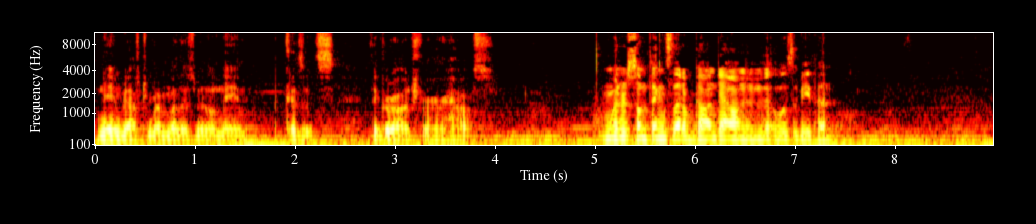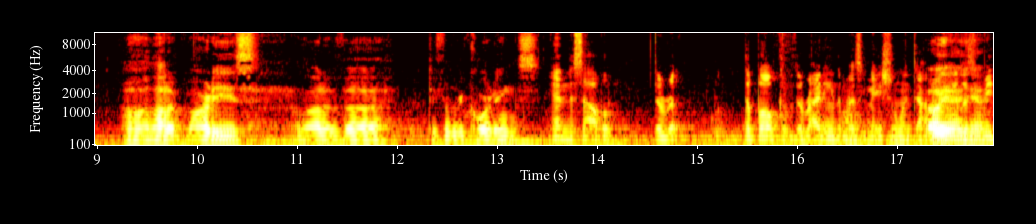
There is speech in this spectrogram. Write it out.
named after my mother's middle name because it's the garage for her house. What are some things that have gone down in the Elizabethan? Oh, a lot of parties, a lot of uh, different recordings. And this album, the re- the bulk of the writing and the resignation went down. Oh, in yeah, yeah.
